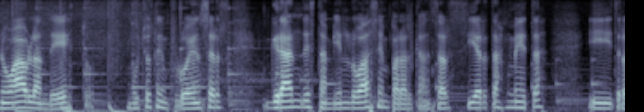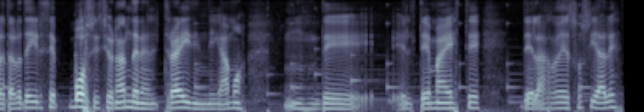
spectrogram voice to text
no hablan de esto. Muchos influencers grandes también lo hacen para alcanzar ciertas metas y tratar de irse posicionando en el trading, digamos, mm, de el tema este de las redes sociales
